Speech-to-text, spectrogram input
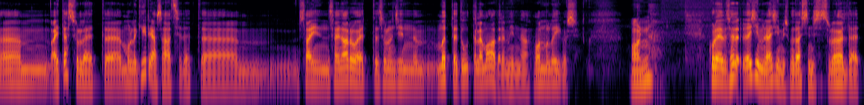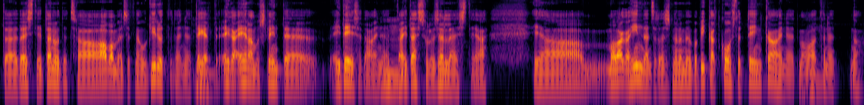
ähm,, aitäh sulle, et äh, mulle kirja saatsid, et ähm, sain, sain aru, et sul on siin mõtted uutele maadele minna, on mul õigus? on. Kuule, esimene asi, mis ma tahtsin lihtsalt sulle öelda, et äh, tõesti tänud, et sa avameelselt nagu kirjutad, on ju, et tegelikult mm. ega enamus kliente ei tee seda, on ju, et mm. aitäh sulle selle eest ja ja ma väga hindan seda, sest me oleme juba pikalt koostööd teinud ka, on ju, et ma mm. vaatan, et noh,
